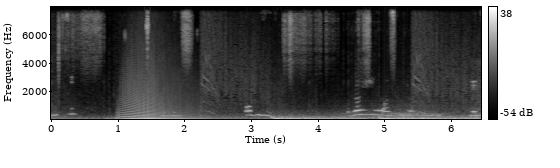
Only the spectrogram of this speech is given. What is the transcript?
Bilir. Ben şimdi önce benim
